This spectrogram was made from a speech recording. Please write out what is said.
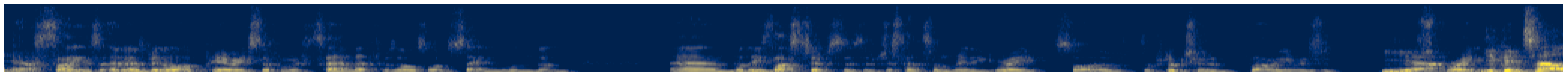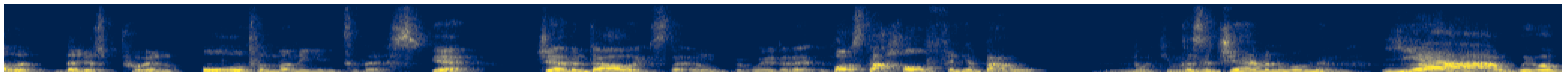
yeah. exciting. I know there's been a lot of period stuff, and with Turn Left was all sort of set in London. Um, but these last two episodes have just had some really great sort of the production value is just Yeah. It's great. You can tell that they're just putting all of the money into this. yeah. German Daleks, that, oh, a bit weird, isn't it? What's that whole thing about? What do you mean? There's a? German woman. Yeah, we were.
